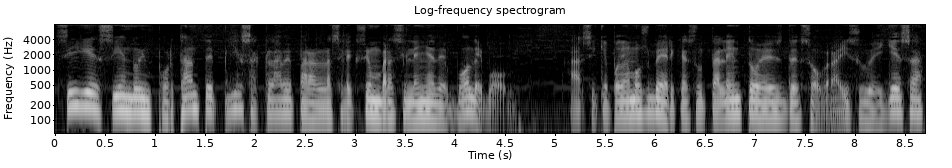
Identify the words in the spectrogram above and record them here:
sigue siendo importante pieza clave para la selección brasileña de voleibol así que podemos ver que su talento es de sobra y su belleza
